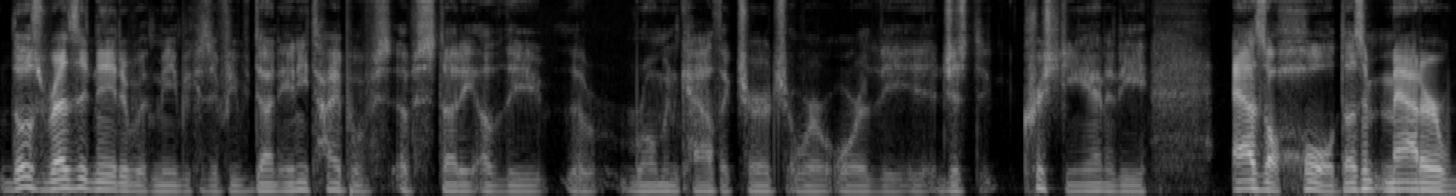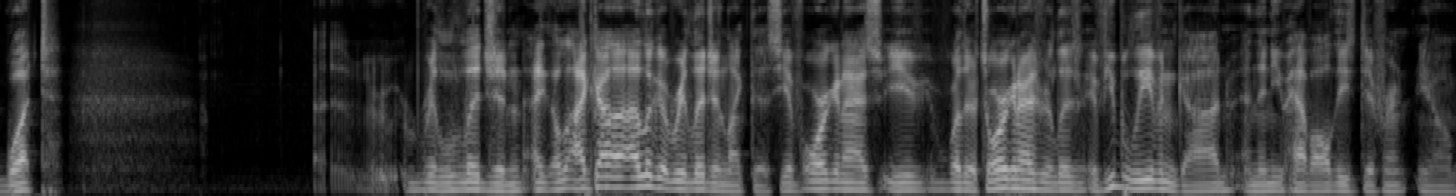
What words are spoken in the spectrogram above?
those resonated with me because if you've done any type of, of study of the, the Roman Catholic Church or or the just Christianity as a whole, doesn't matter what religion. I, I, I look at religion like this. You have organized, you whether it's organized religion. If you believe in God, and then you have all these different, you know,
